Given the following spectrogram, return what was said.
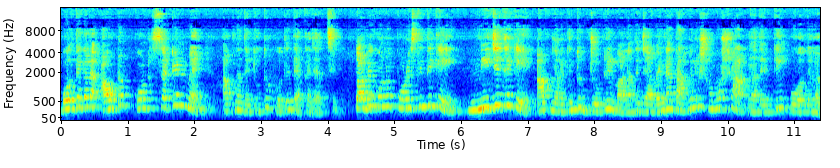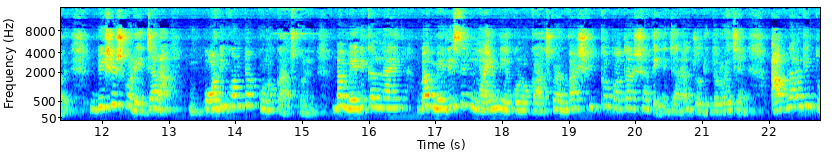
বলতে গেলে আউট অফ কোর্ট সেটেলমেন্ট আপনাদের কিন্তু হতে দেখা যাচ্ছে। তবে কোনো পরিস্থিতিকেই নিজে থেকে আপনারা কিন্তু জটিল বানাতে যাবেন না, তাহলে সমস্যা আপনাদেরকেই পোহাতে হবে। বিশেষ করে যারা বডি কন্ট্যাক্ট কোনো কাজ করেন বা মেডিকেল লাইন বা মেডিসিন লাইন নিয়ে কোনো কাজ করেন বা শিক্ষকতার সাথে যারা জড়িত রয়েছেন, আপনারা কিন্তু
